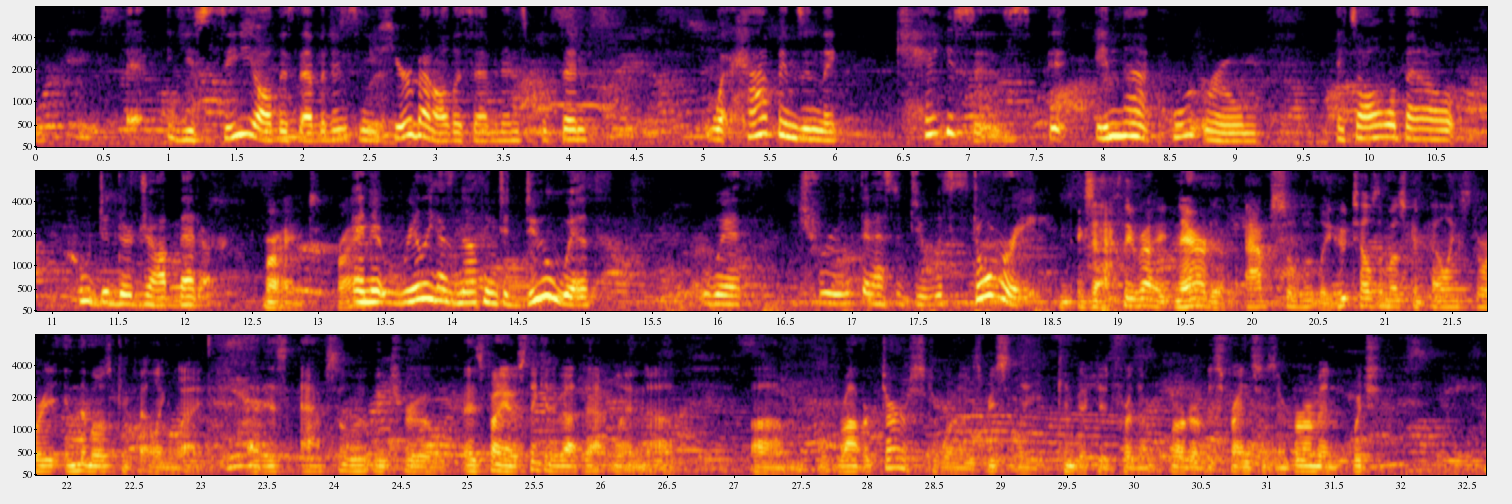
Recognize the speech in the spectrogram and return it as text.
uh, you see all this evidence and you hear about all this evidence, but then what happens in the cases i in that courtroom, it's all about who did their job better, right, right. and it really has nothing to do with with truth. It has to do with story. Exactly right. Narrative, absolutely. Who tells the most compelling story in the most compelling way? Yeah. That is absolutely true. It's funny, I was thinking about that when uh, um, Robert Durst was recently convicted for the murder of his friend Susan Berman, which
